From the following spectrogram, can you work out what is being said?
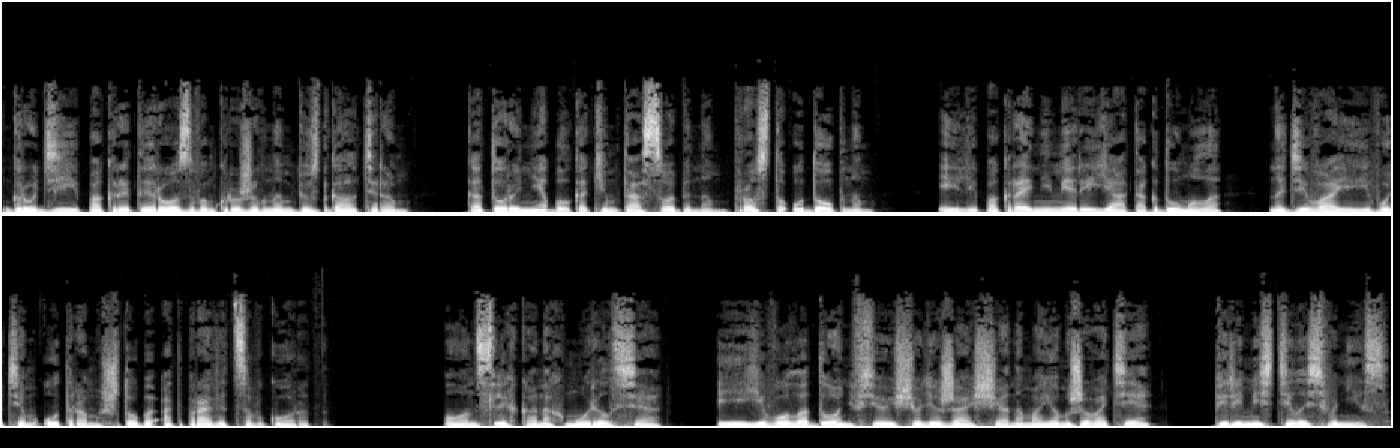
груди, покрытой розовым кружевным бюстгальтером, который не был каким-то особенным, просто удобным. Или, по крайней мере, я так думала, надевая его тем утром, чтобы отправиться в город. Он слегка нахмурился, и его ладонь, все еще лежащая на моем животе, переместилась вниз,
